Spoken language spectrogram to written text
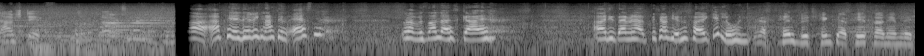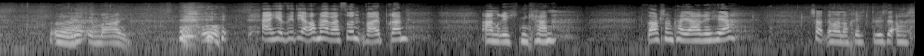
da steht. So, ab hier direkt nach dem Essen. Immer besonders geil. Aber die Semmel hat sich auf jeden Fall gelohnt. Das Sandwich hängt der Petra nämlich Oh. sehr im Magen. Oh, Ja, hier seht ihr auch mal, was so ein Waldbrand anrichten kann. Ist auch schon ein paar Jahre her. Schaut immer noch recht böse aus.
